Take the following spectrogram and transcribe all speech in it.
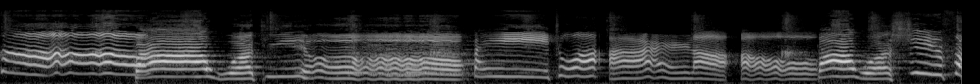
嫂把我救。背着二老，把我释放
